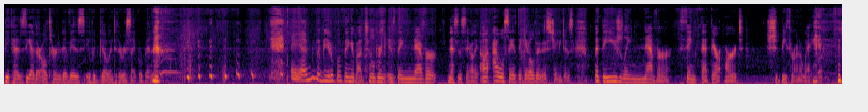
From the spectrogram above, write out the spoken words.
because the other alternative is it would go into the recycle bin. and the beautiful thing about children is they never necessarily, I will say as they get older, this changes, but they usually never think that their art should be thrown away.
